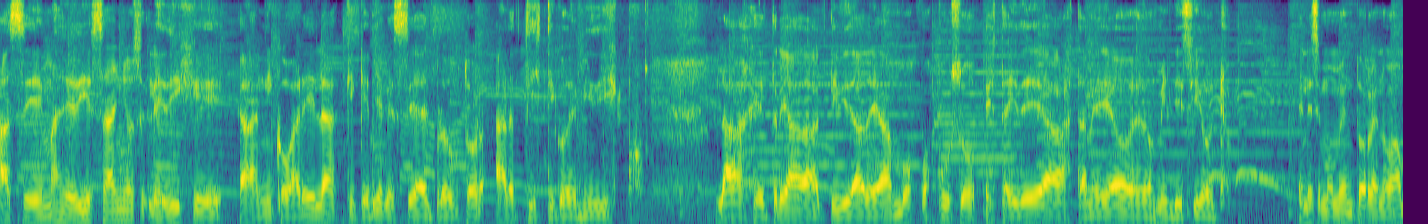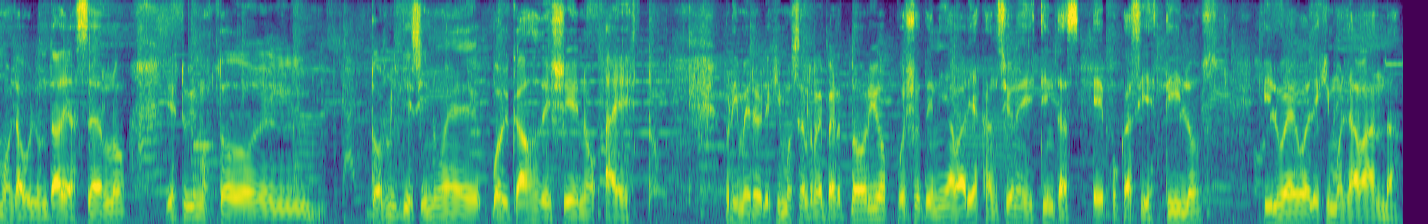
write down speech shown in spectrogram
Hace más de 10 años le dije a Nico Varela que quería que sea el productor artístico de mi disco. La ajetreada actividad de ambos pospuso esta idea hasta mediados de 2018. En ese momento renovamos la voluntad de hacerlo y estuvimos todo el 2019 volcados de lleno a esto. Primero elegimos el repertorio, pues yo tenía varias canciones de distintas épocas y estilos, y luego elegimos la banda.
